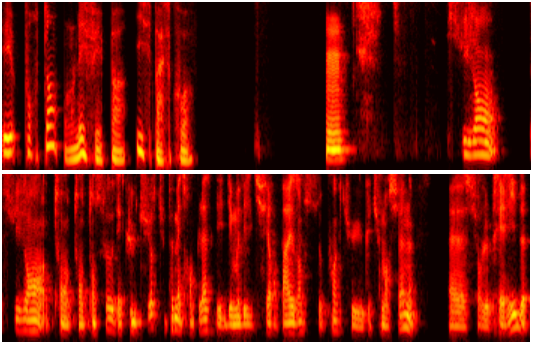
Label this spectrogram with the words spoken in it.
Et pourtant, on les fait pas. Il se passe quoi? Hmm. Suivant, suivant ton, ton, souhait ou ta culture, tu peux mettre en place des, modèles différents. Par exemple, ce point que tu, que tu mentionnes euh, sur le pré-read,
